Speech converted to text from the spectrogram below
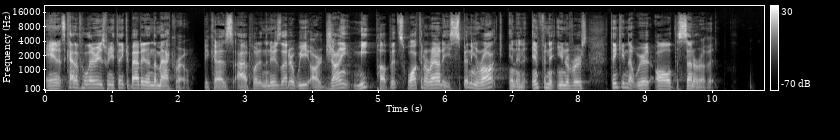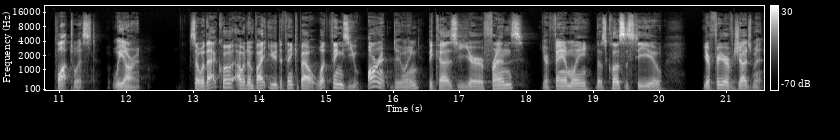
And it's kind of hilarious when you think about it in the macro because I put in the newsletter, we are giant meat puppets walking around a spinning rock in an infinite universe, thinking that we're all the center of it. Plot twist we aren't. So, with that quote, I would invite you to think about what things you aren't doing because your friends, your family, those closest to you, your fear of judgment.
